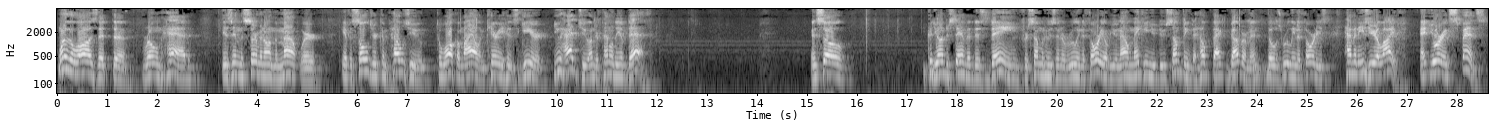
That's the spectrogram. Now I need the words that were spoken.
One of the laws that uh, Rome had is in the Sermon on the Mount, where if a soldier compels you to walk a mile and carry his gear, you had to under penalty of death. And so could you understand the disdain for someone who's in a ruling authority over you now making you do something to help that government, those ruling authorities, have an easier life at your expense?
